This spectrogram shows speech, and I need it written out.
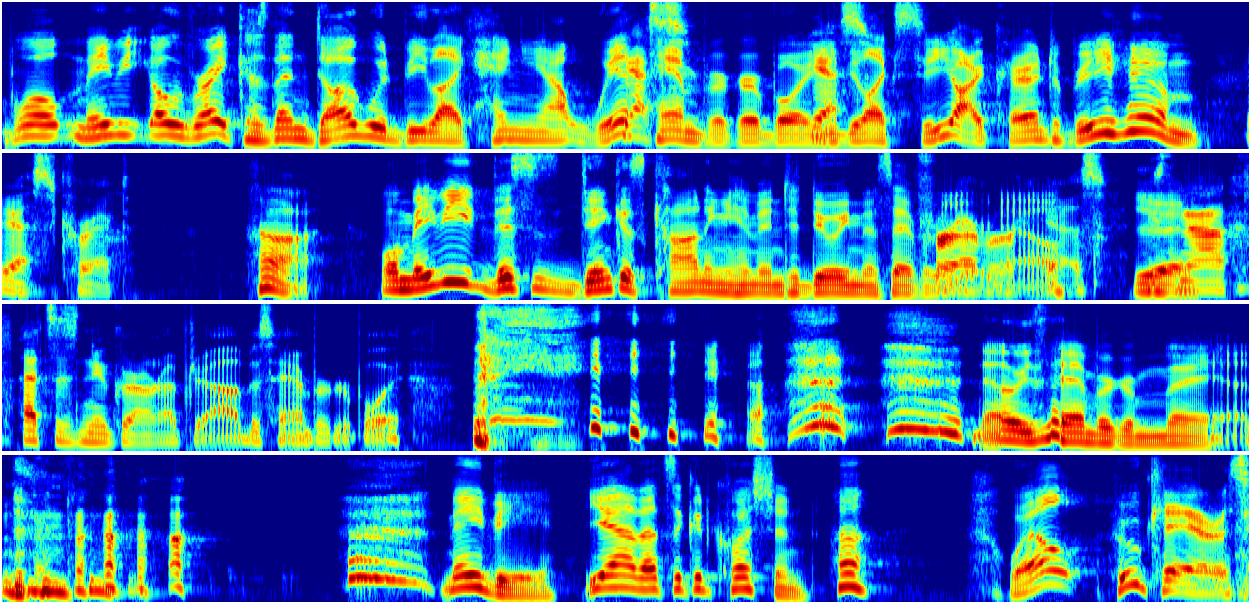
Well, maybe. Oh, right, because then Doug would be like hanging out with Yes. Hamburger Boy, and Yes. he'd be like, "See, I can't be him." Yes, correct. Huh. Well, maybe this is Dink is conning him into doing this every Forever. year now. Yes. He's Yeah. now that's his new grown-up job as Hamburger Boy. now he's Hamburger Man. maybe. Yeah, that's a good question. Huh. Well, who cares?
